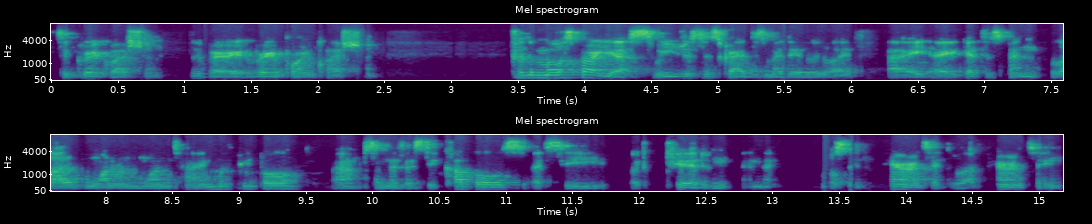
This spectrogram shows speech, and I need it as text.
It's a great question. A very, very important question. For the most part, yes. What you just described is my daily life. I, I get to spend a lot of one-on-one time with people. Um, sometimes I see couples. I see like a kid and, and mostly parents. I do a lot of parenting.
